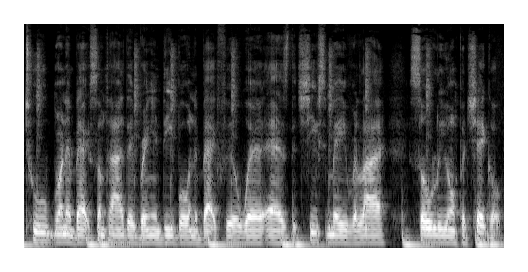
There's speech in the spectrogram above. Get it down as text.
two running backs. Sometimes they bring in Deebo in the backfield, whereas the Chiefs may rely solely on Pacheco.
